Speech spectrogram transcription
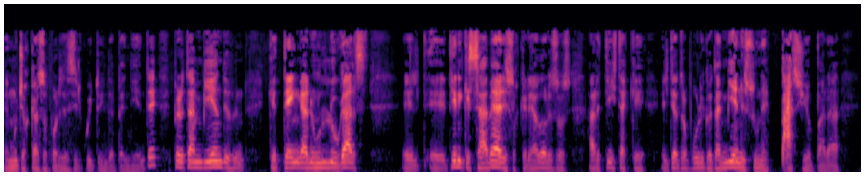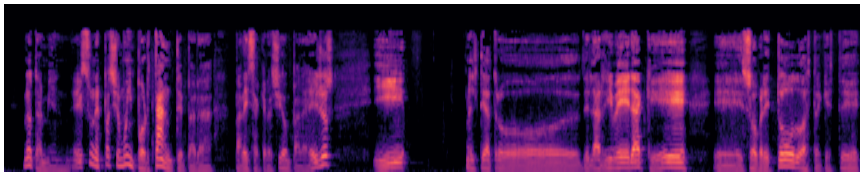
en muchos casos por ese circuito independiente, pero también que tengan un lugar el, eh, tienen que saber esos creadores, esos artistas, que el teatro público también es un espacio para, no también, es un espacio muy importante para, para esa creación, para ellos, y el Teatro de la Ribera, que eh, sobre todo hasta que esté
